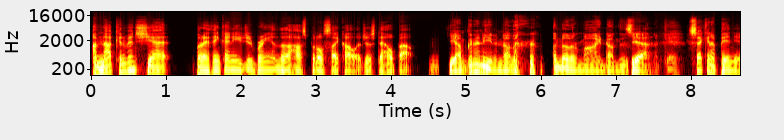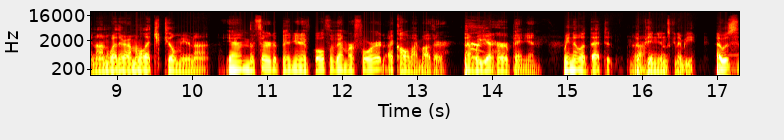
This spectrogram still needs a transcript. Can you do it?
I'm not convinced yet, but I think I need you to bring in the hospital psychologist to help out. Yeah, I'm gonna need another another mind on this Yeah. one. Okay. Second opinion on whether I'm going to let you kill me or not. And the third opinion, if both of them are for it, I call my mother and we get her opinion. We know what that Yeah. opinion's going to be. I was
